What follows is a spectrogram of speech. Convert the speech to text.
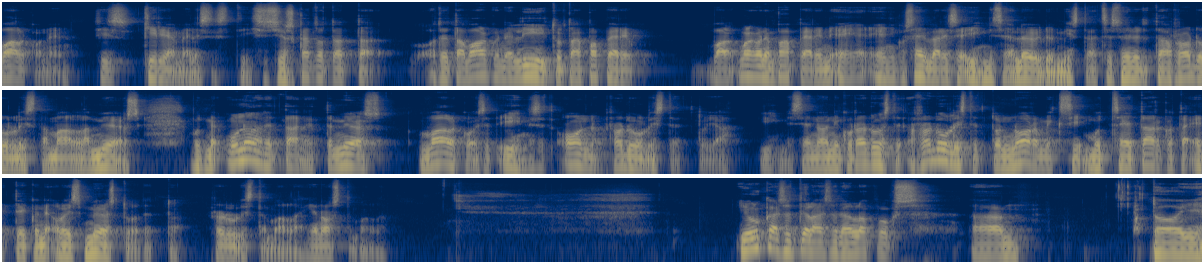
valkoinen, siis kirjaimellisesti. Siis jos katsotaan, että otetaan valkoinen liitu tai paperi, valkoinen paperi, niin ei, ei niin sen värisiä ihmisiä löydy mistä, että se synnytetään rodullistamalla myös. Mutta me unohdetaan, että myös valkoiset ihmiset on rodullistettuja ihmisiä. Ne on niin rodullistettu normiksi, mutta se ei tarkoita, etteikö ne olisi myös tuotettu rodullistamalla ja nostamalla. Julkaisutilaisuuden lopuksi ähm, toi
